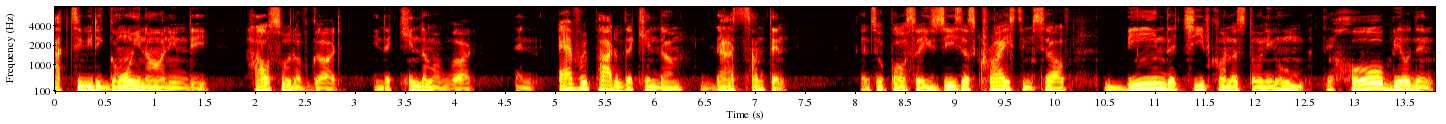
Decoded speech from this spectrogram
activity going on in the household of God, in the kingdom of God. And every part of the kingdom does something. And so Paul says, Jesus Christ himself being the chief cornerstone in whom the whole building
